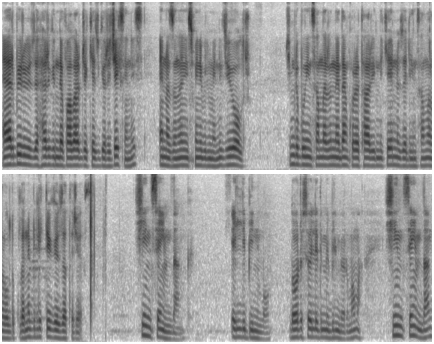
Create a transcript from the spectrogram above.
Eğer bir yüzü her gün defalarca kez görecekseniz en azından ismini bilmeniz iyi olur. Şimdi bu insanların neden Kore tarihindeki en özel insanlar olduklarını birlikte göz atacağız. Shin Seimdang 50 bin won. Doğru söyledim mi bilmiyorum ama Shin Seimdang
